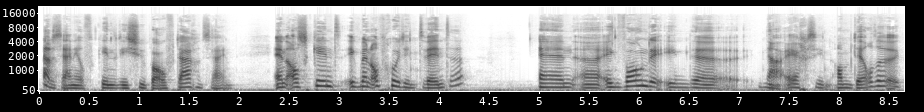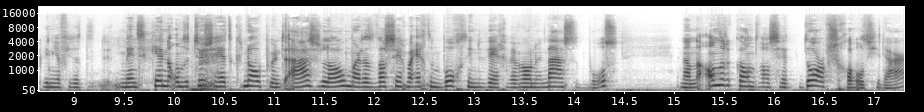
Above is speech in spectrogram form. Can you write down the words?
Nou, er zijn heel veel kinderen die super overtuigend zijn. En als kind, ik ben opgegroeid in Twente. En eh, ik woonde in de, nou, ergens in Amdelde. Ik weet niet of je dat, mensen kennen ondertussen het knooppunt Azelo. Maar dat was zeg maar echt een bocht in de weg. Wij wonen naast het bos. En aan de andere kant was het dorpsschooltje daar.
